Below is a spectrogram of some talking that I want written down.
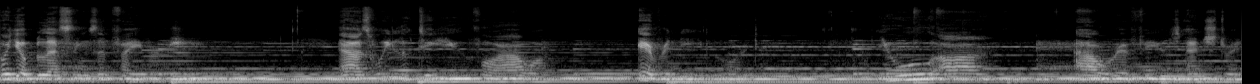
for your blessings and favors as we look to you for our every need, and.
